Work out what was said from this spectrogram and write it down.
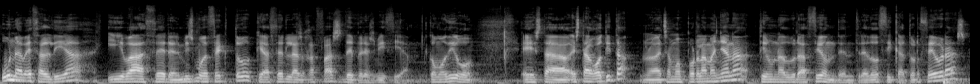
una vez al día y va a hacer el mismo efecto que hacer las gafas de presbicia. Como digo, esta, esta gotita nos la echamos por la mañana, tiene una duración de entre 12 y 14 horas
